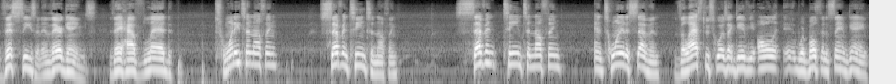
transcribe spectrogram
this season in their games, they have led 20 to nothing, 17 to nothing, 17 to nothing and 20 to 7 the last two scores i gave you all were both in the same game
